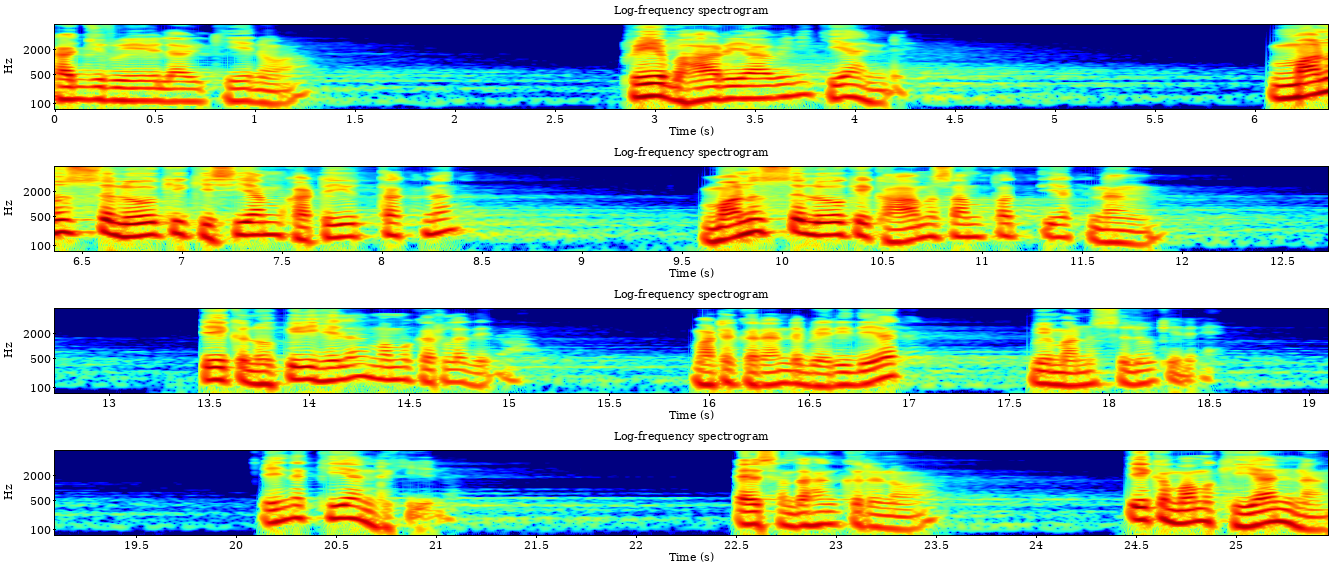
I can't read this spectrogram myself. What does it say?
රජ්ජුරුවේ වෙලා කියනවා ප්‍රිය භාරයාවිනි කියන්ඩ. මනුස්ස ලෝකෙ කිසියම් කටයුත්තක් නම් මනුස්ස ලෝකෙ කාම සම්පත්තියක් නං ඒක නොපිරිහෙලා මම කරලා දෙනවා. මට කරන්න බැරි දෙයක් මේ මනුස්සලෝ කෙනේ. එන්න කියන්න කියන. ඇය සඳහන් කරනවා ඒක මම කියන්නම්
